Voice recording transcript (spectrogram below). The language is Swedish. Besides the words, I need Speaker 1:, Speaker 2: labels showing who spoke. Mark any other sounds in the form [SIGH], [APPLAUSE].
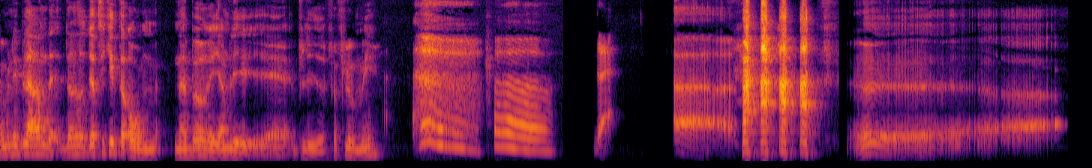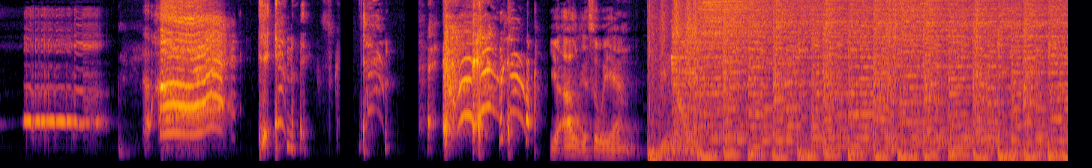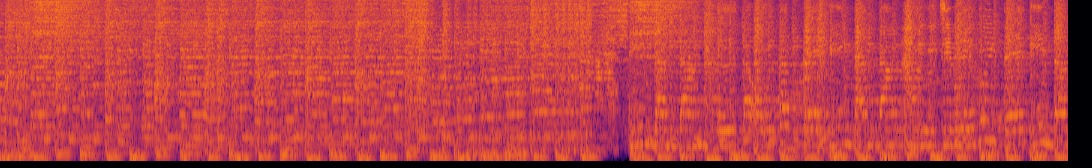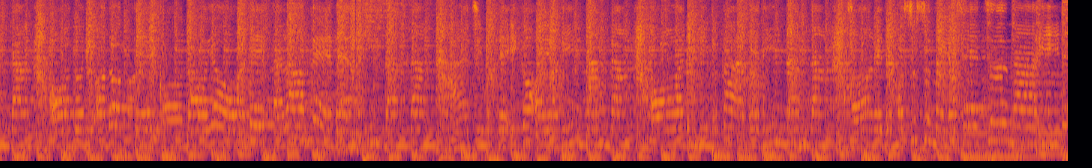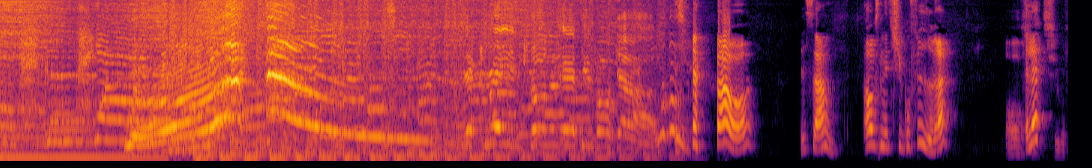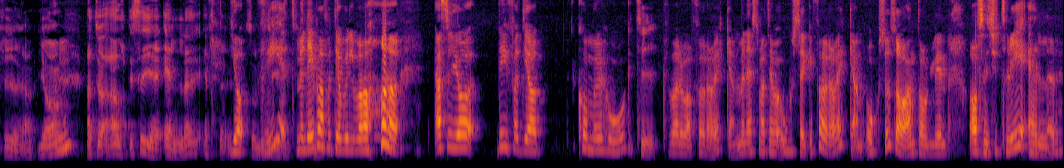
Speaker 1: Ja men ibland, jag tycker inte om när början blir, eh, blir för flummig.
Speaker 2: Uh, nej. Uh, nej.
Speaker 1: Gör aldrig så igen.「
Speaker 2: sant. Avsnitt 24.
Speaker 1: Avsnitt
Speaker 2: Eller?
Speaker 1: 24. Ja,
Speaker 2: Mm.
Speaker 1: att du alltid säger eller efter.
Speaker 2: Jag vet, men det är bara för att jag vill vara... [LAUGHS] Alltså jag... Det är för att jag kommer ihåg typ vad det var förra veckan. Men eftersom att jag var osäker förra veckan också sa antagligen avsnitt 23 eller.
